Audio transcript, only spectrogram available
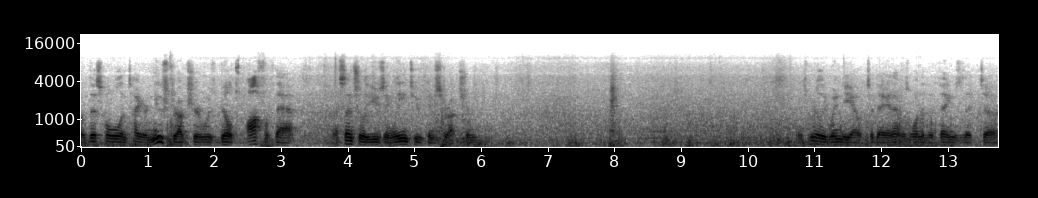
So this whole entire new structure was built off of that, essentially using lean-to construction. It's really windy out today, and that was one of the things that, uh,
